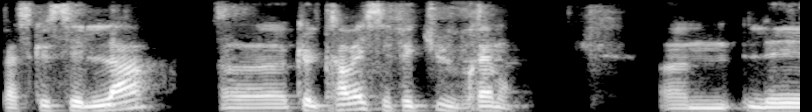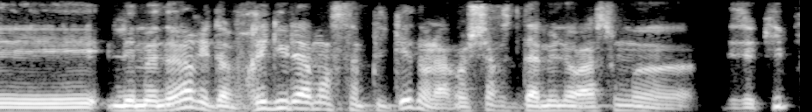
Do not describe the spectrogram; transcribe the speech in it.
parce que c'est là que le travail s'effectue vraiment. Les, les, meneurs, ils doivent régulièrement s'impliquer dans la recherche d'amélioration des équipes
